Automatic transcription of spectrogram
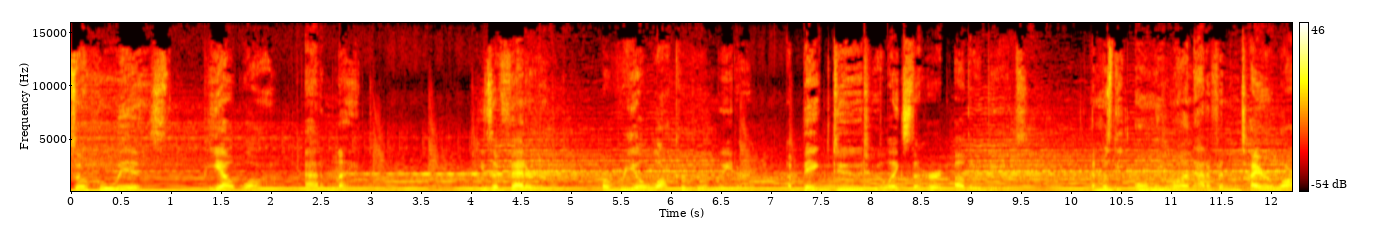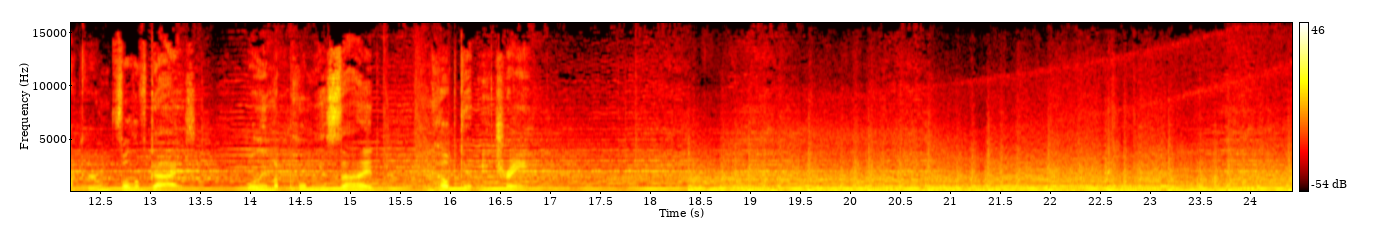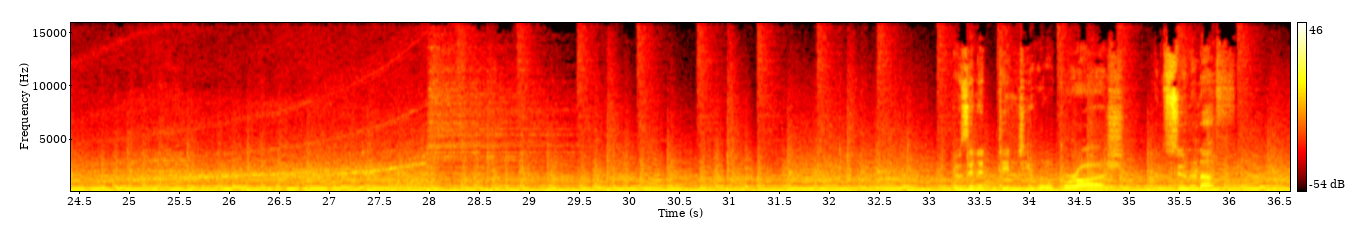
So, who is the outlaw Adam Knight? He's a veteran, a real locker room leader, a big dude who likes to hurt other dudes, and was the only one out of an entire locker room full of guys willing to pull me aside and help get me trained. It was in a dingy little garage, and soon enough,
